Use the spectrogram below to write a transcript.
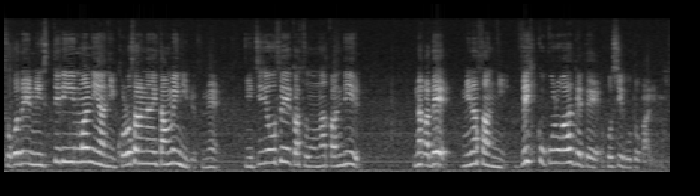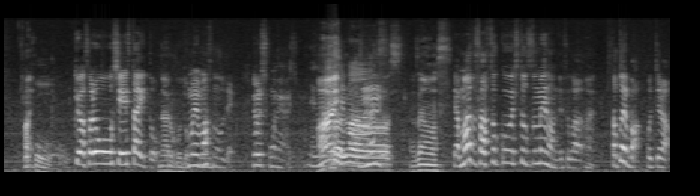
そこでミステリーマニアに殺されないためにですね日常生活の中に中で皆さんにぜひ心がけてほしいことがあります。ほう今日はそれをお教えしたいとなるほど。思いますのでよろしくお願いします。お願いします、ありがとうござい。ますありがとうございます。じゃあまず早速一つ目なんですが、例えばこちら、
